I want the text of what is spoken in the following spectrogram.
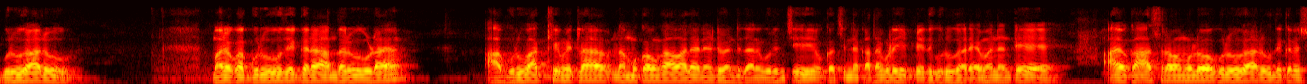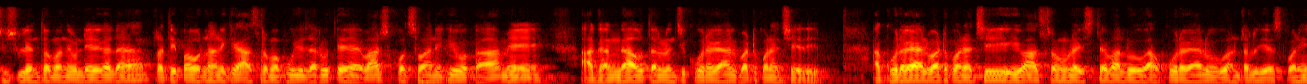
గురుగారు మరొక గురువు దగ్గర అందరూ కూడా ఆ గురువాక్యం ఎట్లా నమ్మకం కావాలి అనేటువంటి దాని గురించి ఒక చిన్న కథ కూడా చెప్పేది గురువుగారు ఏమని అంటే ఆ యొక్క ఆశ్రమంలో గురువుగారు దగ్గర శిష్యులు ఎంతోమంది ఉండేది కదా. ప్రతి పౌర్ణానికి ఆశ్రమ పూజ జరిగితే వార్షికోత్సవానికి ఒక ఆమె ఆ గంగా అవతల నుంచి కూరగాయలు పట్టుకొని వచ్చేది. ఆ కూరగాయలు పట్టుకొని వచ్చి ఈ ఆశ్రమంలో ఇస్తే వాళ్ళు ఆ కూరగాయలు వంటలు చేసుకొని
